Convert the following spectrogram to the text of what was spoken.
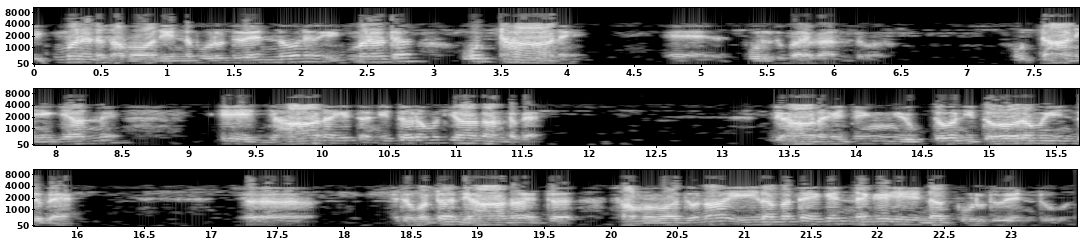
ඉක්මනට සමවදින්න පුරුදු වෙන්න ඕනේ ඉක්මනට උත්හානෙ පුරුදු කරගන්න ඕන උත්හානෙ කියන්නේ ඒ ඥාන හිත නිතරම තියාගන්න බෑ. ඥාන හිතෙන් යුක්තව නිතරම ඉන්න බෑ. එතකොට ධානයට සමවදුනා ඊළඟට එකෙන් නැගෙන්නත් පුරුදු වෙන්න ඕන.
